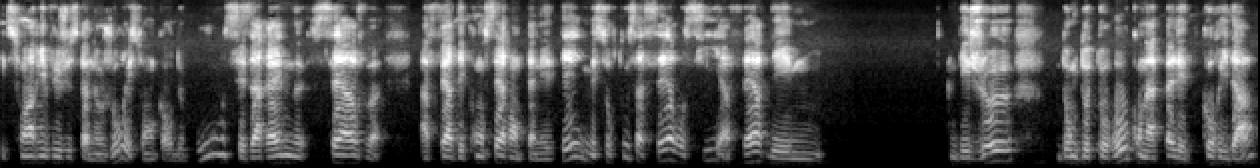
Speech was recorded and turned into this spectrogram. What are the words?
ils sont arrivés jusqu'à nos jours, ils sont encore debout. Ces arènes servent à faire des concerts en plein été, mais surtout, ça sert aussi à faire des, des jeux donc de taureaux qu'on appelle les corridas,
